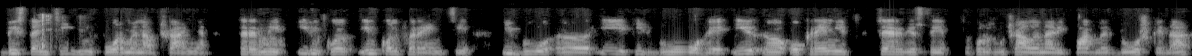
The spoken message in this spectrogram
дистанційні форми навчання серед них інко, інконференції, і бло, е, і якісь блоги, і е, окремі сервіси. Прозвучали навіть падлет дошки, да,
